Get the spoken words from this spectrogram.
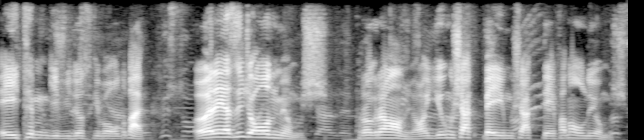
eğitim gibi videosu gibi oldu bak. Öyle yazınca olmuyormuş. Program tane yumuşak bey yumuşak bey falan oluyormuş.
